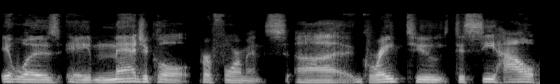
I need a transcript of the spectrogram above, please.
it was a magical performance. Uh, great to to see how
